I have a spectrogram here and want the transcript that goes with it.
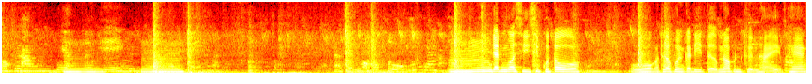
สองครั้งเปลี่ยนเติมเองอืมแต่จะมีของพกตูงอืมยันงัวสี่สิบกว่าโต โอ้กระเทือเพิ่นก็ดีเติมเนาะเพิ่นขึ้นใหายแพง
